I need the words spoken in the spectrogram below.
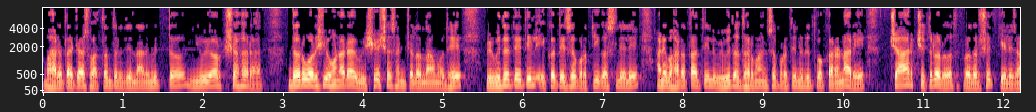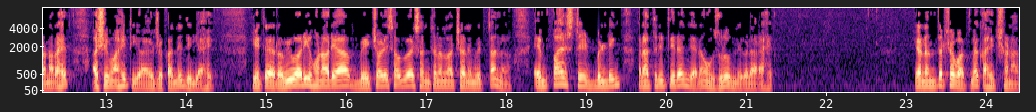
भारताच्या स्वातंत्र्य दिनानिमित्त न्यूयॉर्क शहरात दरवर्षी होणाऱ्या विशेष संचलनामध्ये विविधतेतील एकतेचं प्रतीक असलेले आणि भारतातील विविध धर्मांचं प्रतिनिधित्व करणारे चार चित्ररथ प्रदर्शित केले जाणार आहेत अशी माहिती आयोजकांनी दिली आहे. येत्या रविवारी होणाऱ्या बेचाळीसाव्या संचलनाच्या निमित्तानं एम्पायर स्टेट बिल्डिंग रात्री तिरंग्यानं उजळून निघणार आहे. यानंतरच्या बातम्या काही क्षणात.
